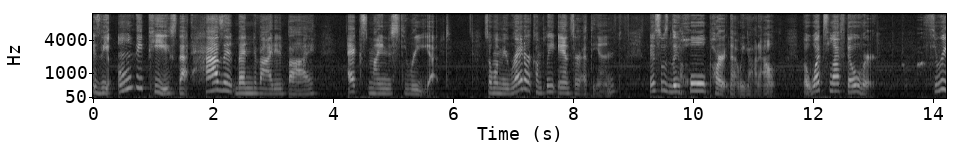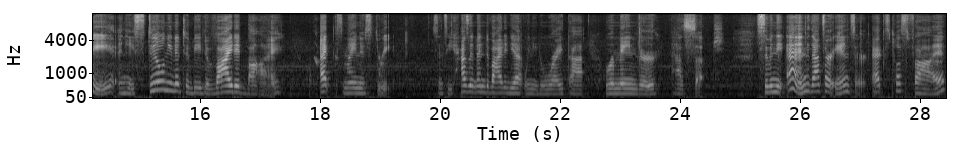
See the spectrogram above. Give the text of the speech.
is the only piece that hasn't been divided by x minus 3 yet. So when we write our complete answer at the end, this was the whole part that we got out. But what's left over? 3, and he still needed to be divided by x minus 3. Since he hasn't been divided yet, we need to write that remainder as such. So in the end, that's our answer. x plus 5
